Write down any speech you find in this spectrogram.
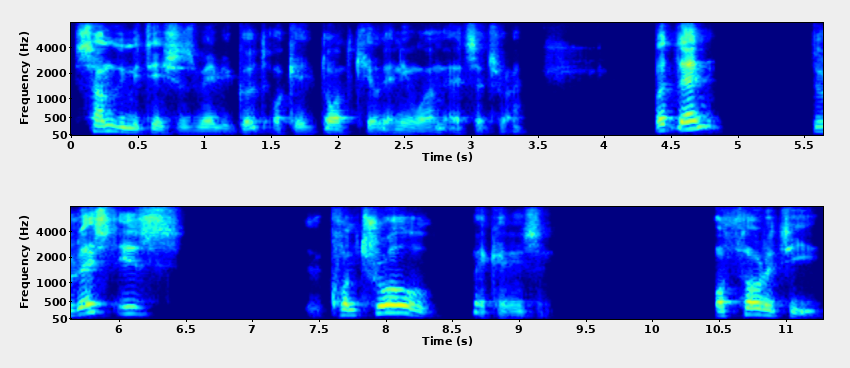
some limitations may be good. Okay, don't kill anyone, etc. But then the rest is control mechanism, authority,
